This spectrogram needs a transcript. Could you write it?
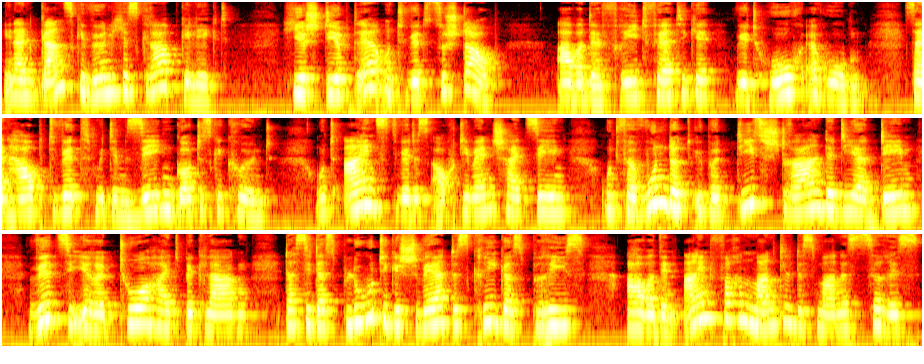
in ein ganz gewöhnliches Grab gelegt. Hier stirbt er und wird zu Staub. Aber der Friedfertige wird hoch erhoben. Sein Haupt wird mit dem Segen Gottes gekrönt. Und einst wird es auch die Menschheit sehen und verwundert über dies strahlende Diadem wird sie ihre Torheit beklagen, dass sie das blutige Schwert des Kriegers pries, aber den einfachen Mantel des Mannes zerriss,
